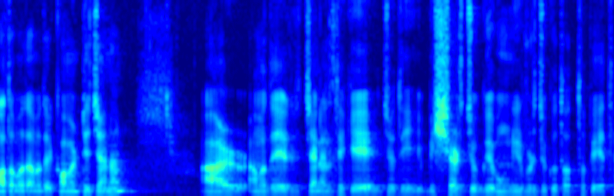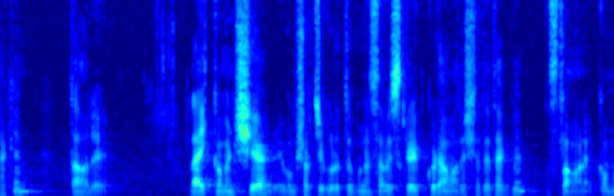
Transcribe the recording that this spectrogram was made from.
মতামত আমাদের কমেন্টে জানান। আর আমাদের চ্যানেল থেকে যদি বিশ্বাসযোগ্য এবং নির্ভরযোগ্য তথ্য পেয়ে থাকেন, তাহলে লাইক, কমেন্ট, শেয়ার এবং সবচেয়ে গুরুত্বপূর্ণ সাবস্ক্রাইব করে আমাদের সাথে থাকবেন। আসসালামু আলাইকুম।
